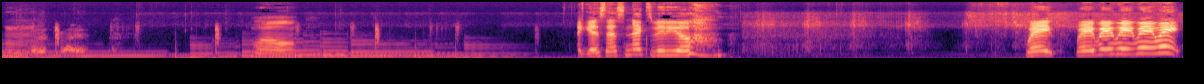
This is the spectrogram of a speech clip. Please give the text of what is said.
Hmm. Wanna try it? Well, I guess that's next video. wait, wait, wait, wait, wait, wait.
